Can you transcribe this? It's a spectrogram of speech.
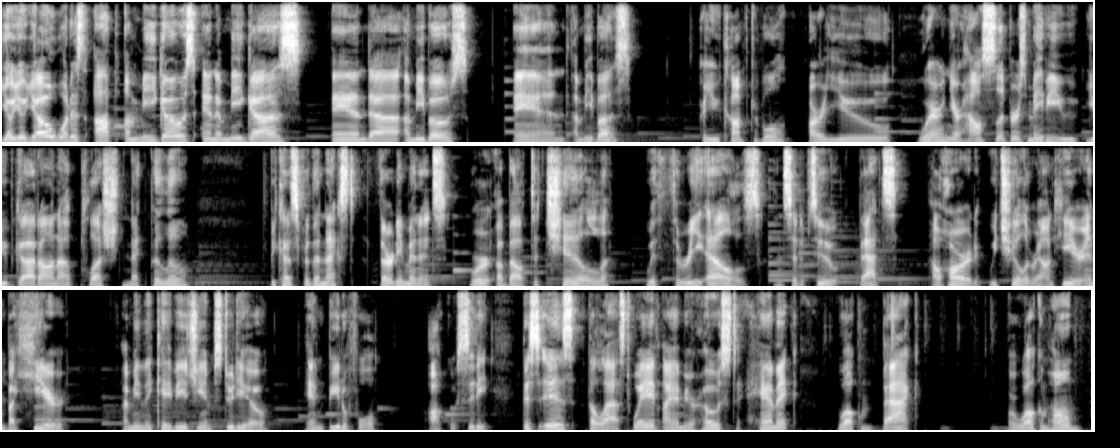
Yo, yo, yo, what is up, amigos and amigas and uh, amiibos and amoebas? Are you comfortable? Are you wearing your house slippers? Maybe you, you've got on a plush neck pillow? Because for the next 30 minutes, we're about to chill with three L's instead of two. That's how hard we chill around here. And by here, I mean the KVGM studio in beautiful Aqua City. This is The Last Wave. I am your host, Hammock welcome back or welcome home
